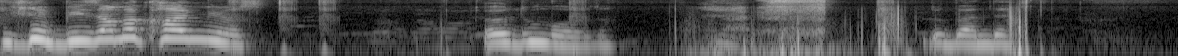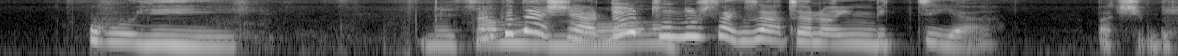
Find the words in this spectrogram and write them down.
Biz ama kaymıyoruz. Öldüm bu arada. Dur bende. Oy. Ne Arkadaşlar? 4 olursak zaten oyun bitti ya. Bak şimdi.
